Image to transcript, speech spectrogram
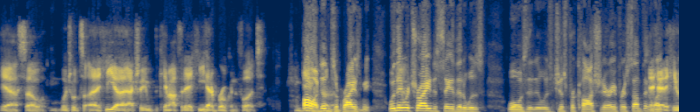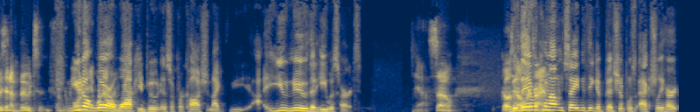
Yeah. So, which was uh, he uh, actually came out today. He had a broken foot. Oh, it didn't surprise me when they were trying to say that it was what was it? It was just precautionary for something. Yeah, like he was in a boot. You don't wear a walking boot as a precaution. Like you knew that he was hurt. Yeah. So goes. Did they ever come out and say anything if Bishop was actually hurt?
